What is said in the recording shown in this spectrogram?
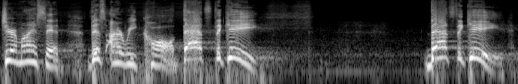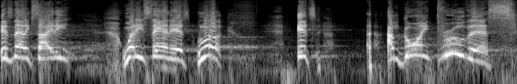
Jeremiah said, This I recall. That's the key. That's the key. Isn't that exciting? What he's saying is, look, it's I'm going through this.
